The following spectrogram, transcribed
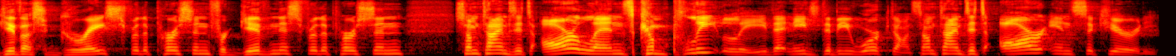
give us grace for the person, forgiveness for the person. Sometimes it's our lens completely that needs to be worked on. Sometimes it's our insecurity.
